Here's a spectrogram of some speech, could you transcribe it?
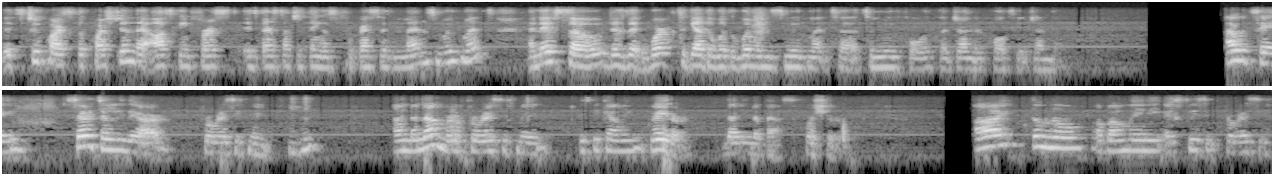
it's two parts to the question. They're asking first, is there such a thing as progressive men's movement? And if so, does it work together with the women's movement to, to move forward the gender equality agenda? I would say certainly there are progressive men, Mhm. and the number of progressive men is becoming greater than in the past, for sure. I don't know about many explicit progressive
